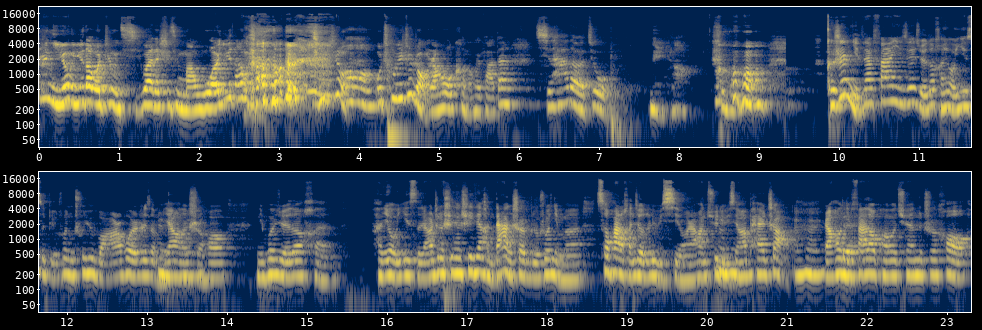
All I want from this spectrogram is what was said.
就是你有遇到过这种奇怪的事情吗？我遇到了，就是这种，哦。我出于这种，然后我可能会发，但其他的就没了，是吧？可是你在发一些觉得很有意思，比如说你出去玩儿或者是怎么样的嗯时候，你会觉得很很有意思。然后这个事情是一件很大的事儿，比如说你们策划了很久的旅行，然后你去旅行要拍照，然后你发到朋友圈的之后，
